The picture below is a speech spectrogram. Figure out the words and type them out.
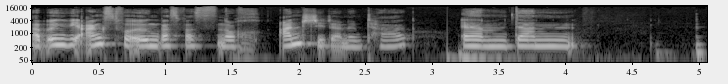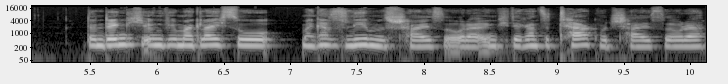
habe irgendwie Angst vor irgendwas, was noch ansteht an dem Tag, ähm, dann, dann denke ich irgendwie immer gleich so, mein ganzes Leben ist scheiße oder irgendwie der ganze Tag wird scheiße oder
